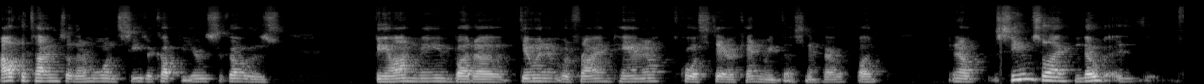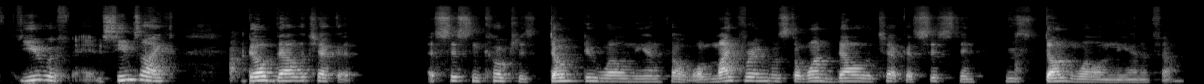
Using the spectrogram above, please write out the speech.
how the Titans were the number one seed a couple years ago is beyond me. But uh, doing it with Ryan Tannehill, Of course, Derrick Henry doesn't hurt, but you know, seems like no few. If it seems like Bill Belichick assistant coaches don't do well in the NFL. Well, Mike Vrabel was the one Belichick assistant who's done well in the NFL.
